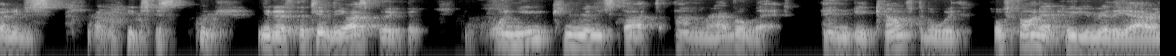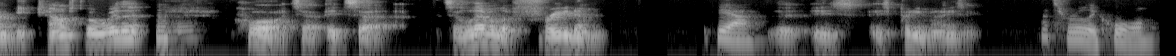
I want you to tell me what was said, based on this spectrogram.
only just, I've only just, you know, it's the tip of the iceberg. But when you can really start to unravel that and be comfortable with or find out who you really are and be comfortable with it mm-hmm. oh it's a it's a it's a level of freedom yeah that is is pretty amazing that's really cool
